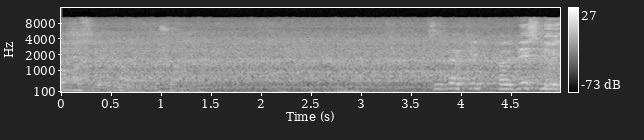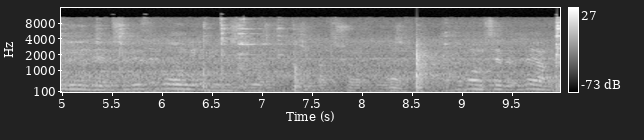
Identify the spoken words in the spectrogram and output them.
olması gerekiyor şu an. Siz belki hani 5 milim indirmişsinizdir, bu 10 milim indirmiştir hocam. İki kat şu an. Evet. Onun sebebi de yanlış.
